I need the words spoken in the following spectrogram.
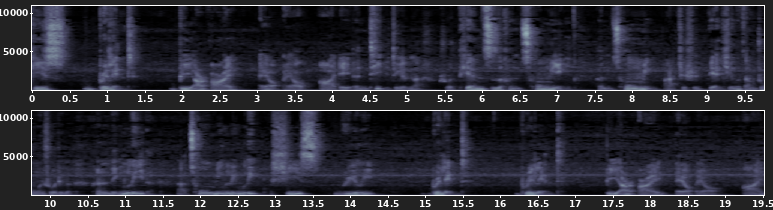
，He's brilliant，B R I L L I A N T。这个人呢，说天资很聪颖，很聪明啊，这是典型的咱们中文说这个很伶俐的。啊，聪明伶俐，she's really brilliant，brilliant，b r i l l i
